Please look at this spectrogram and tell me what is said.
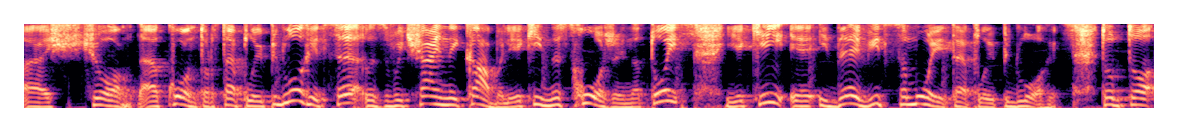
е, що е, контур теплої підлоги це звичайний кабель, який не схожий на той, який е, іде від самої теплої підлоги. Тобто,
